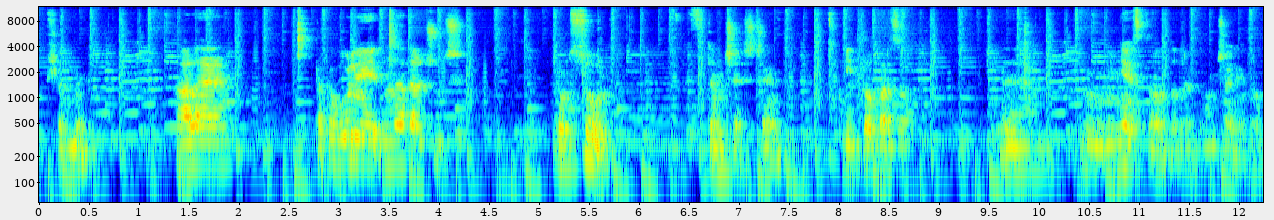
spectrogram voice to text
poprzedni, ale tak ogólnie nadal czuć tą sól w tym cieście i to bardzo ym, nie jest to dobre połączenie, no,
